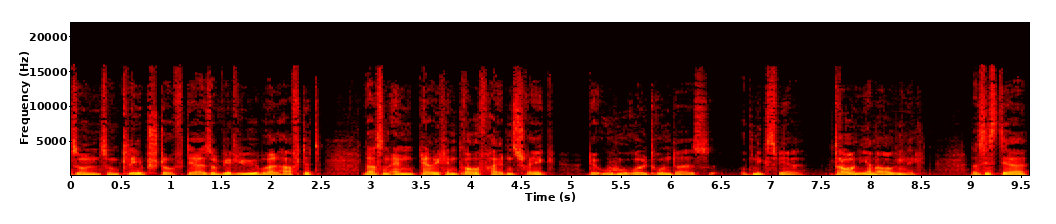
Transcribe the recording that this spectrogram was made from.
so ein, so ein Klebstoff, der also wirklich überall haftet, lassen ein Pärchen draufhalten schräg, der Uhu rollt runter, als ob nichts wäre. Trauen ihren Augen nicht. Das ist der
